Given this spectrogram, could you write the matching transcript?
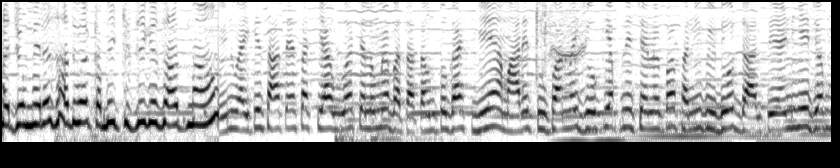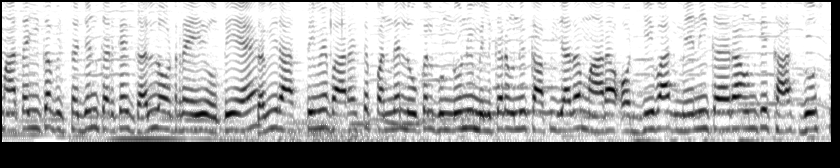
जो मेरे साथ हुआ कभी किसी के साथ ना हो। इन भाई के साथ ऐसा क्या हुआ? चलो मैं बताता हूँ। तो गाइस ये हमारे तूफ़ान भाई जो कि अपने चैनल पर फनी वीडियो डालते हैं। एंड ये जब माता जी का विसर्जन करके घर लौट रहे होते हैं तभी रास्ते में 12 से 15 लोकल गुंडों ने मिलकर उन्हें काफ़ी ज़्यादा मारा। और ये बात मैं नहीं कह रहा उनके खास दोस्त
